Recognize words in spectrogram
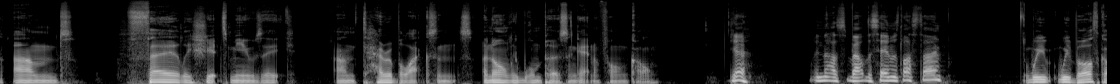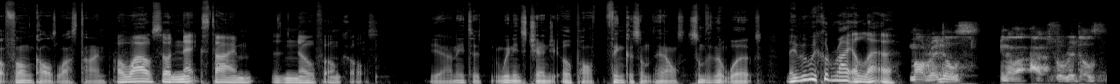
Failures and fairly shit music and terrible accents and only one person getting a phone call. Yeah. And that's about the same as last time? We we both got phone calls last time. Oh, wow. So next time, there's no phone calls. Yeah, I need to we need to change it up or think of something else, something that works. Maybe we could write a letter. More riddles, you know, like actual riddles.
